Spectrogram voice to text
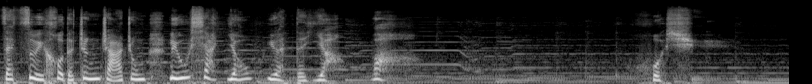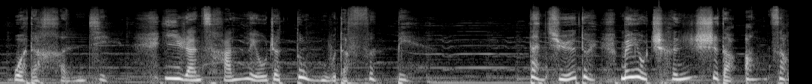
在最后的挣扎中留下遥远的仰望。或许我的痕迹依然残留着动物的粪便，但绝对没有尘世的肮脏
